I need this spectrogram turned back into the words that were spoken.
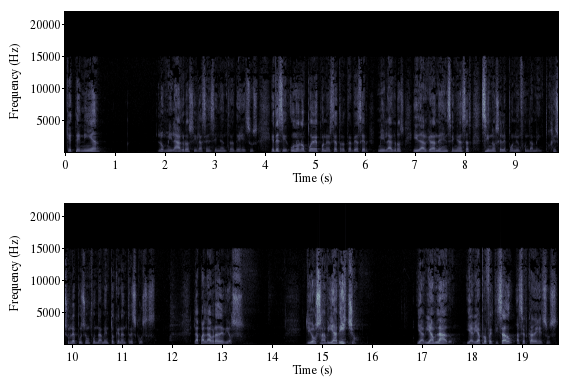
que tenía los milagros y las enseñanzas de Jesús. Es decir, uno no puede ponerse a tratar de hacer milagros y dar grandes enseñanzas si no se le pone un fundamento. Jesús le puso un fundamento que eran tres cosas. La palabra de Dios. Dios había dicho y había hablado y había profetizado acerca de Jesús.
